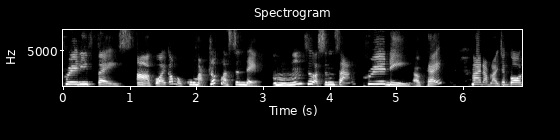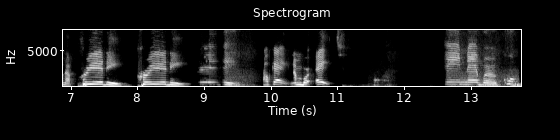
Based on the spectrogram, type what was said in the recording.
pretty face. À, cô ấy có một khuôn mặt rất là xinh đẹp. Uh -huh, rất là xinh xắn. Pretty, ok. Mai đọc lại cho cô nè. Pretty, pretty. Pretty. Ok, number eight. He never cooked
